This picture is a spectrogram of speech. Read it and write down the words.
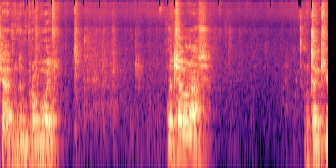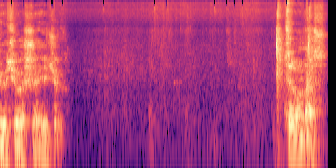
зараз будемо пробувати. Оце у нас отакий ось ошеєчок. Це у нас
